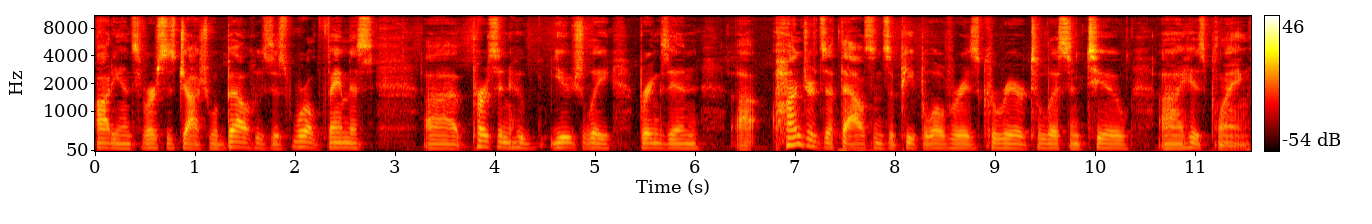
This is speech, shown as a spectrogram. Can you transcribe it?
audience versus Joshua Bell, who's this world famous person who usually brings in uh, hundreds of thousands of people over his career to listen to uh, his playing.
